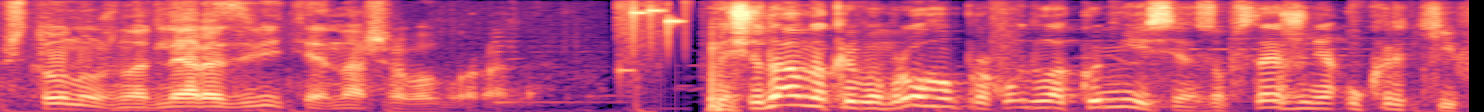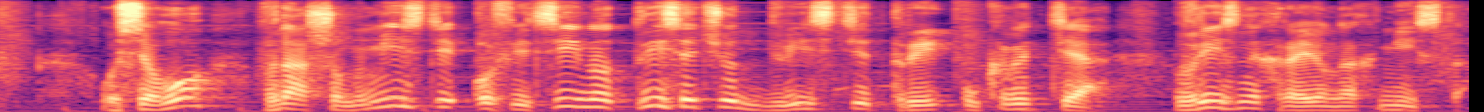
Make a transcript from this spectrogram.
Что нужно для развития нашего города? Нещодавно Кривим Рогом проходила комісія з обстеження укриттів. Усього в нашому місті офіційно 1203 укриття в різних районах міста,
